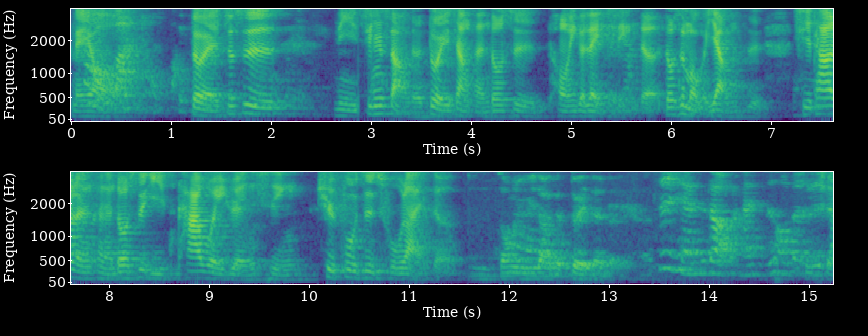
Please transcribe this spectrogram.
没有，对，就是。你欣赏的对象可能都是同一个类型的，都是某个样子，其他人可能都是以他为原型去复制出来的。嗯，终于遇到一个对的人。之前是盗版还是之后的？之前。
